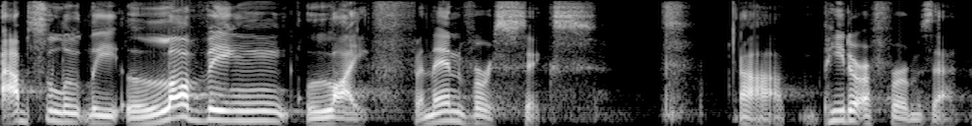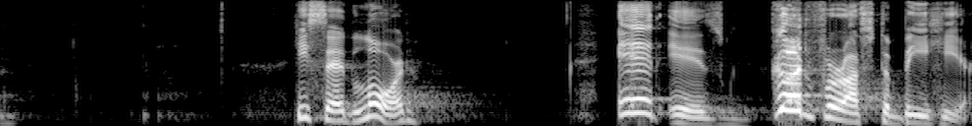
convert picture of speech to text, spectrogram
absolutely loving life. And then verse 6, uh, Peter affirms that. He said, Lord, it is good for us to be here.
